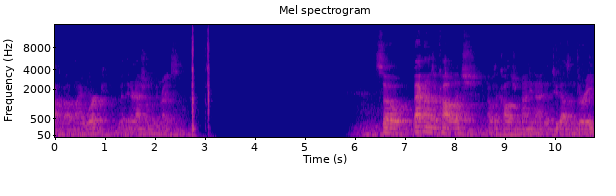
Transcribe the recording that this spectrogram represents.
Talk about my work with international human rights. So, back when I was in college, I was in college from 99 to 2003,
